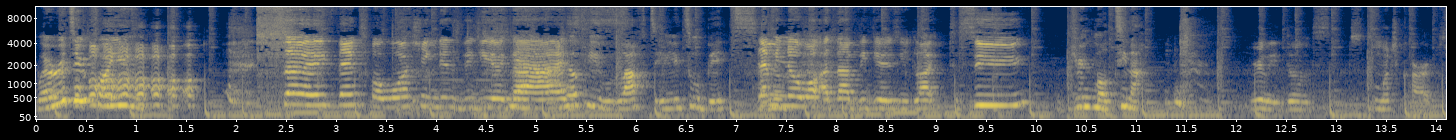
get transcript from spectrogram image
we're rooting for you. so thanks for watching this video guys Yeah, I hope you laughed a little bit. let me know what other videos you'd like to see Drink Maltina. really don't it's too much carbs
